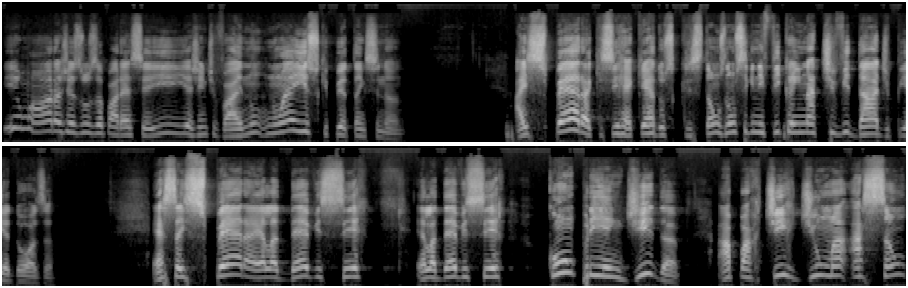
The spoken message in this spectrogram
e uma hora Jesus aparece aí e a gente vai. Não, não é isso que Pedro está ensinando. A espera que se requer dos cristãos não significa inatividade piedosa. Essa espera ela deve ser, ela deve ser compreendida a partir de uma ação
